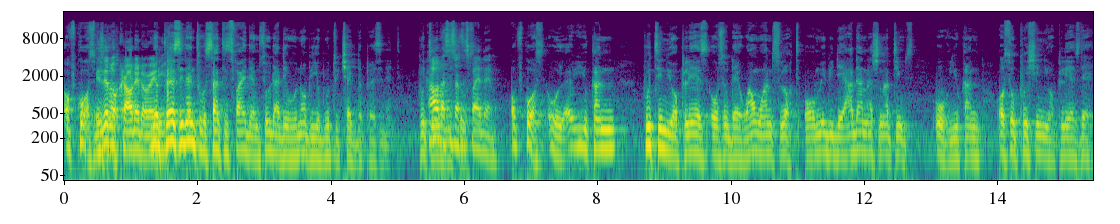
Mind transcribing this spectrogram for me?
Of course. Is it not crowded already? The president will satisfy them so that they will not be able to check the president. Put How does he satisfy them? Of course. Oh, uh, you can put in your players also the one-one slot, or maybe the other national teams. Oh, you can also push in your players there.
